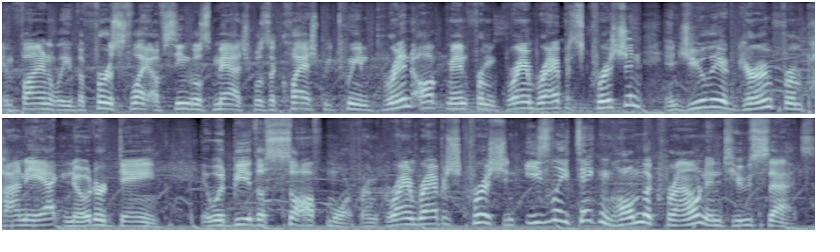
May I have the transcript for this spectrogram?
And finally, the first flight of singles match was a clash between Bryn Uckman from Grand Rapids Christian and Julia Gurn from Pontiac Notre Dame. It would be the sophomore from Grand Rapids Christian easily taking home the crown in two sets.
